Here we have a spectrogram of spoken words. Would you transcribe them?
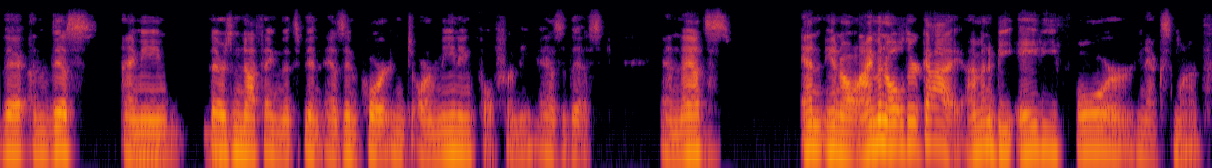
There and this, I mean, there's nothing that's been as important or meaningful for me as this. And that's and you know, I'm an older guy. I'm going to be 84 next month.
